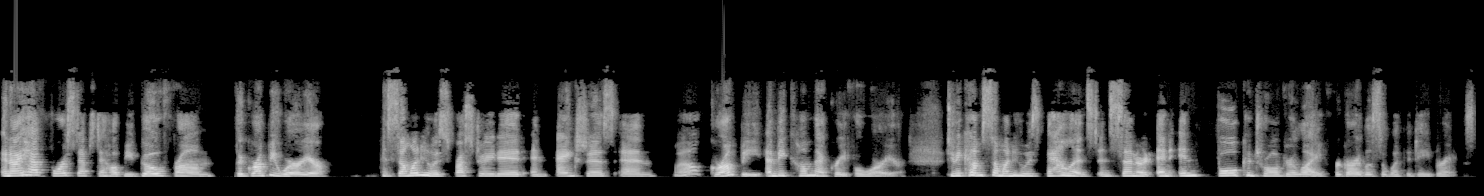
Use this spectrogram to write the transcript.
And I have four steps to help you go from the grumpy worrier as someone who is frustrated and anxious and well, grumpy and become that grateful warrior to become someone who is balanced and centered and in full control of your life, regardless of what the day brings.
